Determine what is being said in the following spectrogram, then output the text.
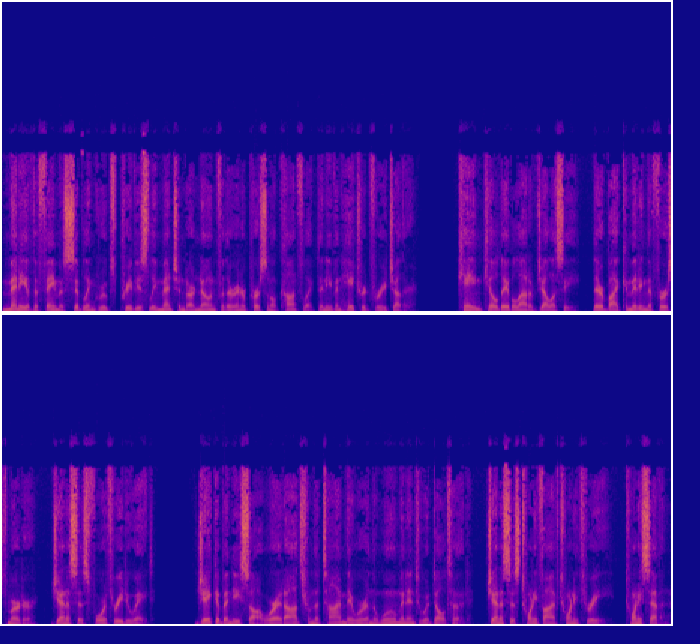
Many of the famous sibling groups previously mentioned are known for their interpersonal conflict and even hatred for each other. Cain killed Abel out of jealousy, thereby committing the first murder, Genesis 4 3 8. Jacob and Esau were at odds from the time they were in the womb and into adulthood, Genesis 25 23, 27.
